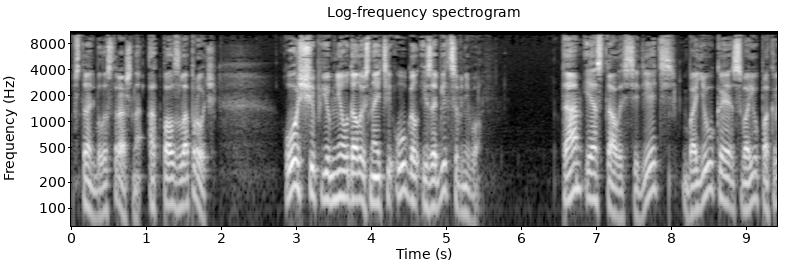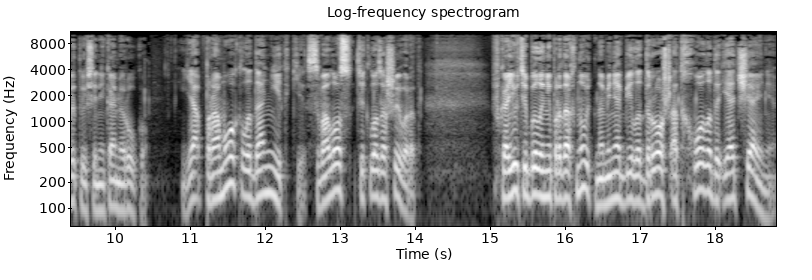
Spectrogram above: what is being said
встать было страшно, отползла прочь. Ощупью мне удалось найти угол и забиться в него. Там и осталось сидеть, баюкая свою покрытую синяками руку. Я промокла до нитки, с волос текло за шиворот. В каюте было не продохнуть, но меня била дрожь от холода и отчаяния.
